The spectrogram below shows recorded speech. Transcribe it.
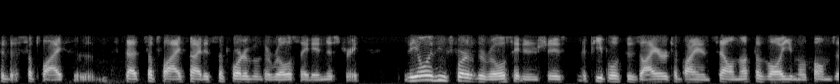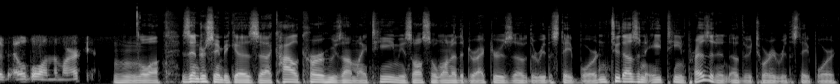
to the supply. That supply side is supportive of the real estate industry the only thing supportive of the real estate industry is the people's desire to buy and sell, not the volume of homes available on the market. Mm-hmm. Well, it's interesting because uh, Kyle Kerr, who's on my team, he's also one of the directors of the Real Estate Board and 2018 president of the Victoria Real Estate Board.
